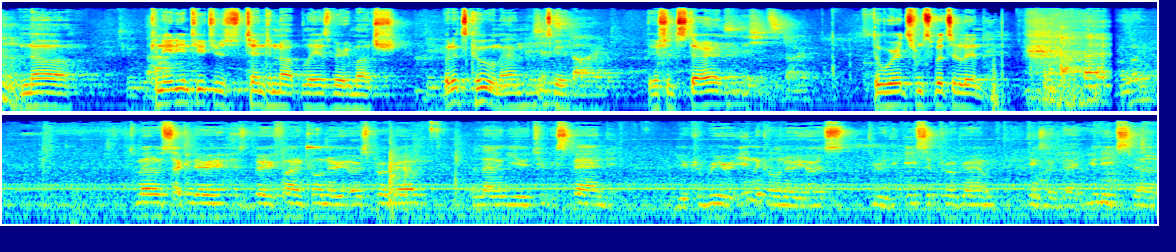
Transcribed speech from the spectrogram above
No. Canadian teachers tend to not blaze very much. But it's cool, man. They It's should good. start. They should start. They should start. The words from Switzerland. Tomato Secondary has a very fine culinary arts program, allowing you to expand your career in the culinary arts through the ACIP program, things like that. Unique stuff.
